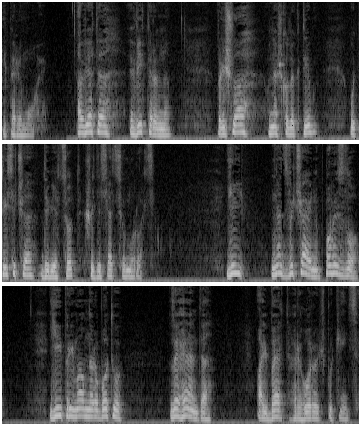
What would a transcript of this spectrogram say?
і перемоги. Авіата Вікторовна прийшла в наш колектив у 1967 році. Їй надзвичайно повезло. Її приймав на роботу легенда Альберт Григорович Путінцев.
